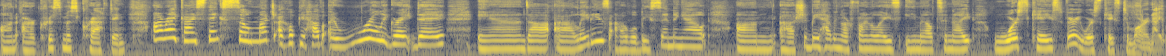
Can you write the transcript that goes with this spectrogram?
on our Christmas crafting. All right, guys, thanks so much. I hope you have a really great day. And uh, uh, ladies, I will be sending out, um, uh, should be having our finalized email tonight. Worst case, very worst case tomorrow night.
